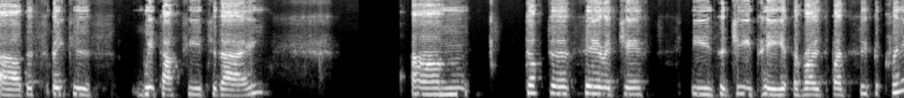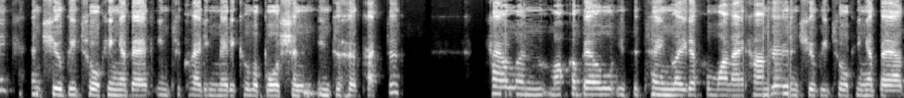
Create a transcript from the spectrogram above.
uh, the speakers with us here today. Um, Dr Sarah Jeffs is a GP at the Rosebud Super Clinic and she'll be talking about integrating medical abortion into her practice. Carolyn Mockabell is the team leader from 1800 and she'll be talking about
